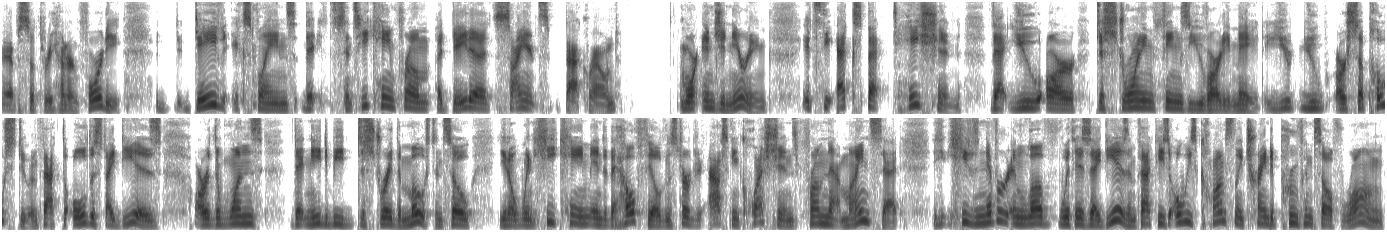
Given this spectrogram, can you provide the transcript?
episode 340, Dave explains that since he came from a data science background, more engineering it's the expectation that you are destroying things you've already made. You you are supposed to. In fact the oldest ideas are the ones that need to be destroyed the most. And so you know when he came into the health field and started asking questions from that mindset he's never in love with his ideas. In fact he's always constantly trying to prove himself wrong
